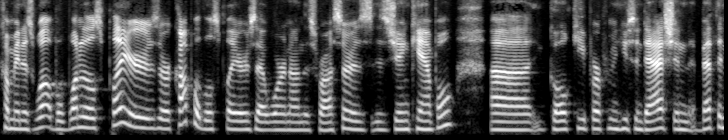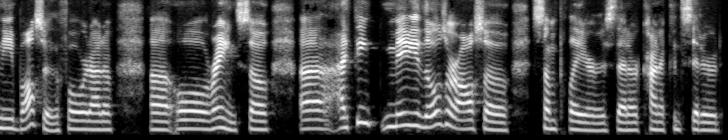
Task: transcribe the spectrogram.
come in as well. But one of those players, or a couple of those players that weren't on this roster, is, is Jane Campbell, uh, goalkeeper from the Houston Dash, and Bethany Balcer, the forward out of uh, OL Reign. So uh, I think maybe those are also some players that are kind of considered.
